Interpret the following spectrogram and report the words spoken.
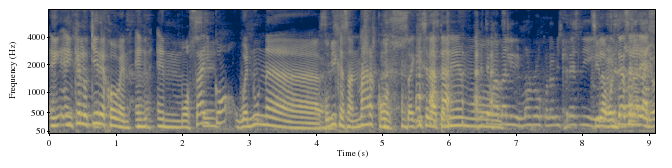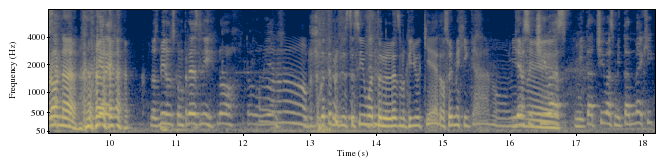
¿En, en qué lo quiere, joven? ¿En, en mosaico o en una cobija San Marcos? Aquí se la tenemos. Ahí tengo a Marilyn Monroe con Elvis Presley. Si la volteas, sale la llorona. ¿Qué quiere? Los Beatles con Presley. No, todo No, bien. no, no. ¿Por qué te pusiste así, Guatemala? Es lo que yo quiero. Soy mexicano. Jersey. Chivas, mitad Chivas, mitad México.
